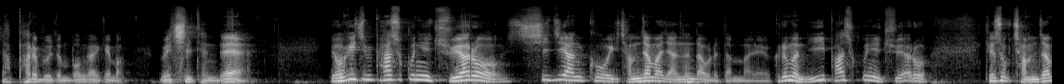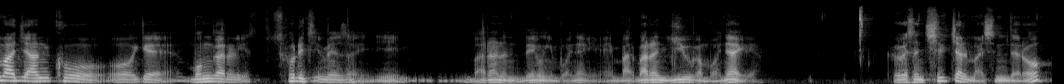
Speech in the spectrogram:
나팔을 불든 뭔가 이렇게 막 외칠 텐데 여기 지금 파수꾼이 주야로 쉬지 않고 잠잠하지 않는다고 그랬단 말이에요. 그러면 이 파수꾼이 주야로 계속 잠잠하지 않고 어 이게 뭔가를 소리지면서 이 말하는 내용이 뭐냐 말하는 이유가 뭐냐 이게 그것은 7절 말씀대로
